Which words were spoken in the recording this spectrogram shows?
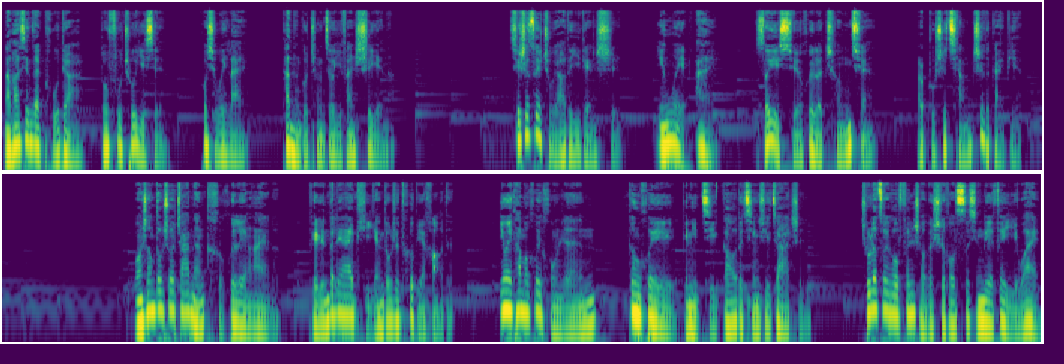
哪怕现在苦点儿，多付出一些，或许未来，他能够成就一番事业呢。其实最主要的一点是，因为爱，所以学会了成全，而不是强制的改变。网上都说渣男可会恋爱了，给人的恋爱体验都是特别好的，因为他们会哄人，更会给你极高的情绪价值。除了最后分手的时候撕心裂肺以外，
